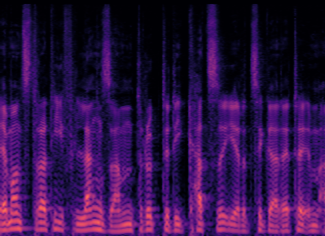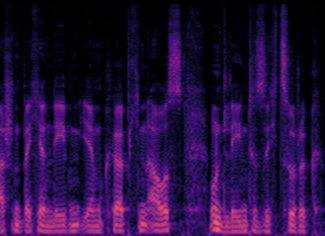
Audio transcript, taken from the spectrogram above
Demonstrativ langsam drückte die Katze ihre Zigarette im Aschenbecher neben ihrem Körbchen aus und lehnte sich zurück.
